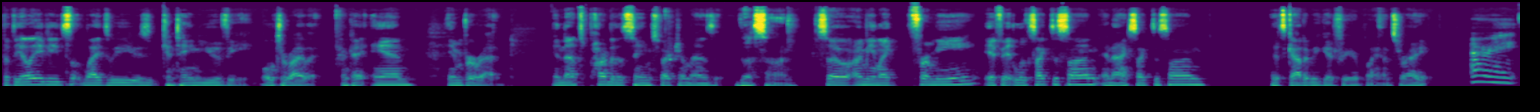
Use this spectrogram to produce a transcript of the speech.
But the LED lights we use contain UV, ultraviolet, okay, and infrared. And that's part of the same spectrum as the sun. So, I mean, like for me, if it looks like the sun and acts like the sun, it's got to be good for your plants, right? All right.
